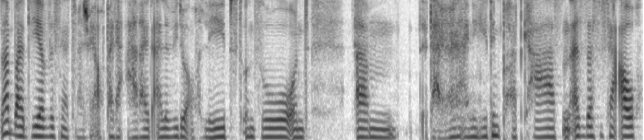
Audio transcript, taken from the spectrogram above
ne, bei dir wissen ja zum Beispiel auch bei der Arbeit alle, wie du auch lebst und so. Und ähm, da hören einige den Podcast. Und also das ist ja auch,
